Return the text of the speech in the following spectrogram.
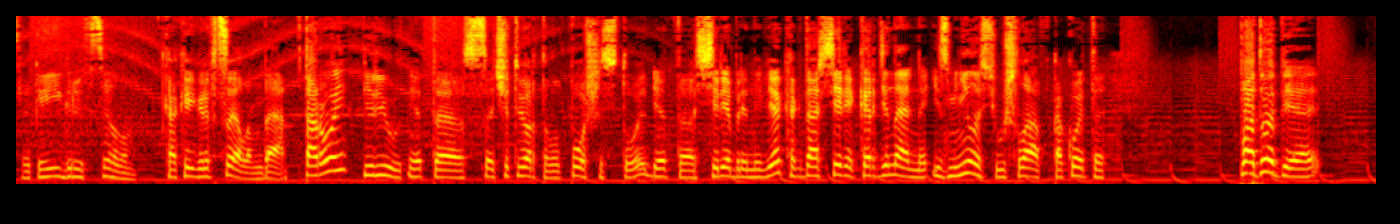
Как и игры в целом. Как и игры в целом, да. Второй период, это с 4 по 6, это Серебряный век, когда серия кардинально изменилась и ушла в какой-то подобие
